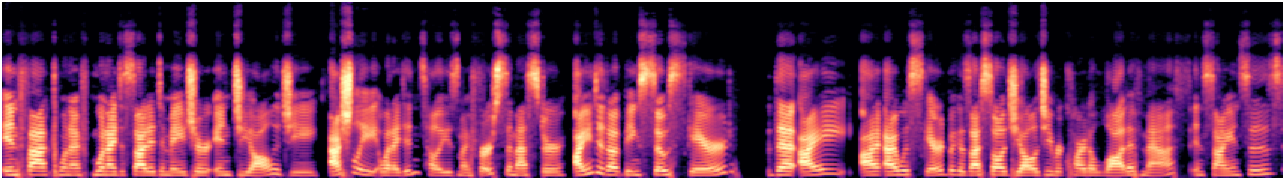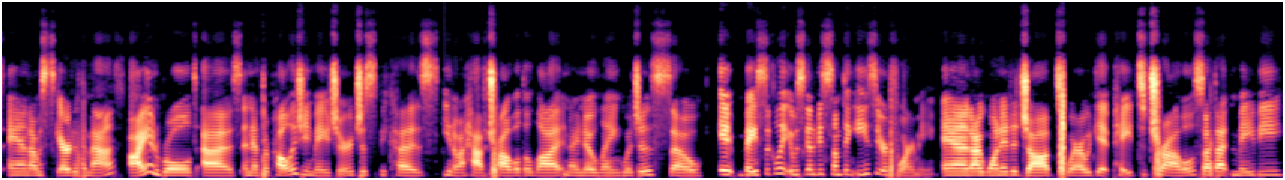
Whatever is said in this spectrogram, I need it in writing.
In fact, when I when I decided to major in geology, actually what I didn't tell you is my first semester, I ended up being so scared that I, I I was scared because I saw geology required a lot of math and sciences and I was scared of the math. I enrolled as an anthropology major just because, you know, I have traveled a lot and I know languages. So it basically it was going to be something easier for me. And I wanted a job to where I would get paid to travel. So I thought maybe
